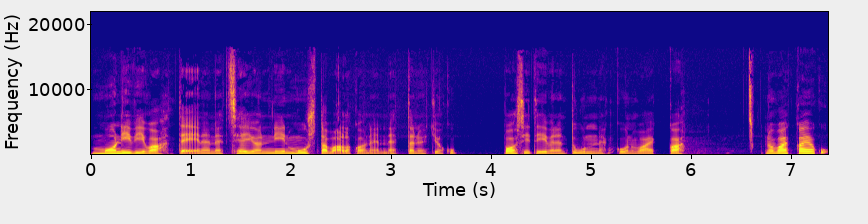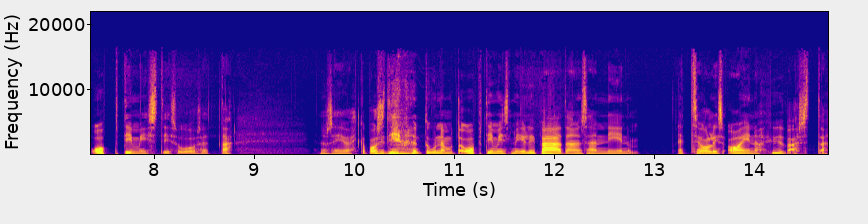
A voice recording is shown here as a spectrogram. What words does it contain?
monivivahteinen, että se ei ole niin mustavalkoinen, että nyt joku positiivinen tunne kuin vaikka, no vaikka joku optimistisuus, että no se ei ole ehkä positiivinen tunne, mutta optimismi ylipäätänsä, niin että se olisi aina hyvästä,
